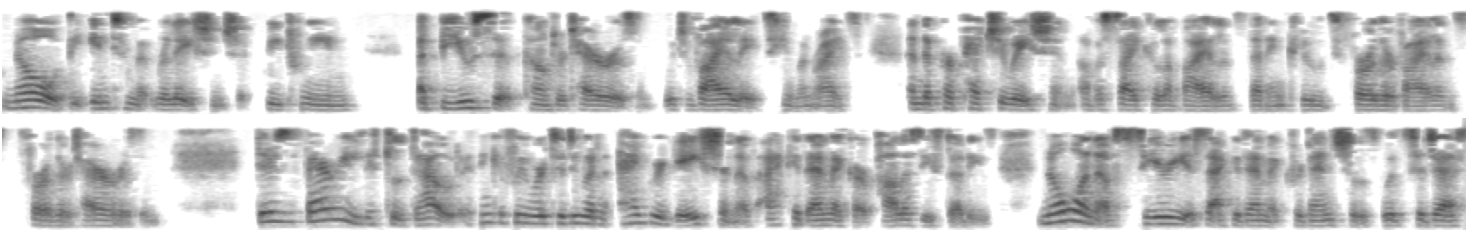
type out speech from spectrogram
know the intimate relationship between abusive counterterrorism, which violates human rights, and the perpetuation of a cycle of violence that includes further violence, further terrorism. There's very little doubt. I think if we were to do an aggregation of academic or policy studies, no one of serious academic credentials would suggest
